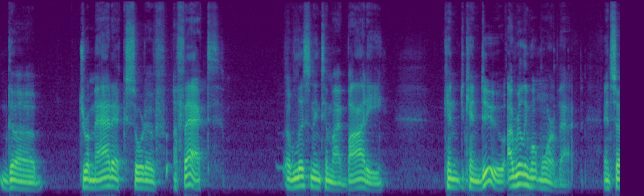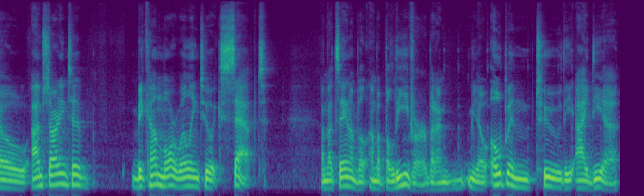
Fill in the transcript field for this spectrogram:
the dramatic sort of effect of listening to my body can can do, I really want more of that. And so I'm starting to become more willing to accept I'm not saying I'm a, I'm a believer, but I'm you know open to the idea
